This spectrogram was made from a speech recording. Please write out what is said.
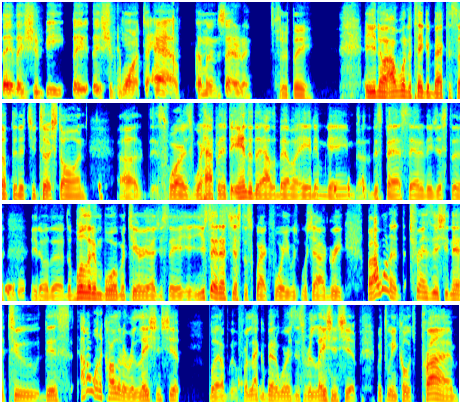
they they should be they they should want to have coming into Saturday. Sure thing. You know, I want to take it back to something that you touched on, uh, as far as what happened at the end of the Alabama A&M game uh, this past Saturday. Just the, you know, the the bulletin board material, as you say. You said that's just a SWAC for you, which, I agree. But I want to transition that to this. I don't want to call it a relationship, but uh, for lack of better words, this relationship between Coach Prime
